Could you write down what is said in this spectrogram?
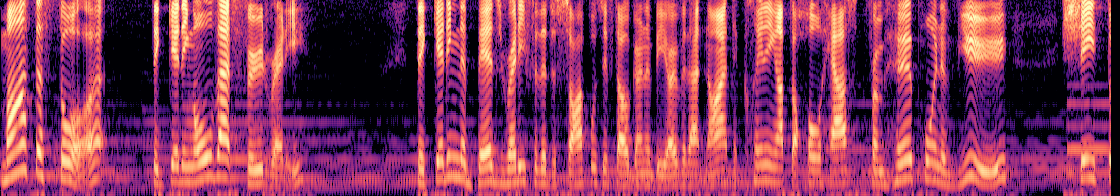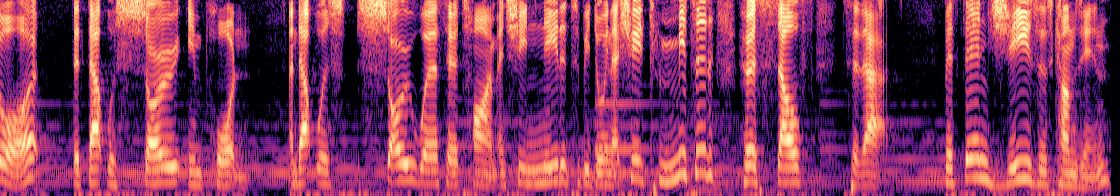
Martha thought that getting all that food ready, that getting the beds ready for the disciples if they were going to be over that night, that cleaning up the whole house, from her point of view, she thought that that was so important and that was so worth her time and she needed to be doing that. She had committed herself to that. But then Jesus comes in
